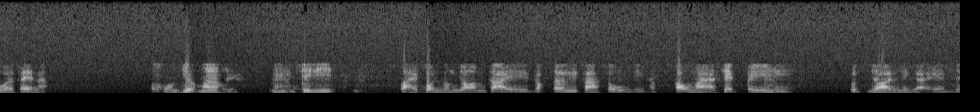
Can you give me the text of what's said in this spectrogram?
เปอร์เซ็นต์อะโหเยอะมากเลย อืมปีนี้ หลายคนต้องยอมใจดรลิซ่าซูจริงครับ เข้ามาเจ็ดปีนี้ สุดยอดจริงกับ AMD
